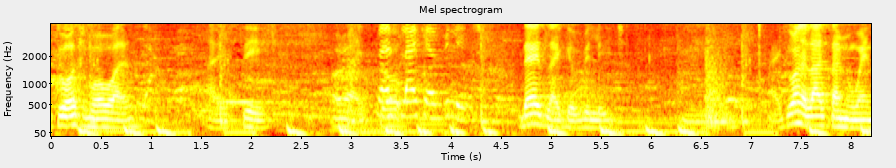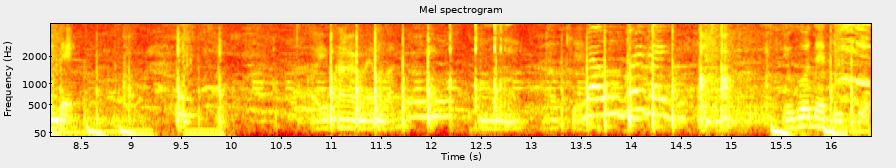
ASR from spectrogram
Small, small one. Yeah. I see. Alright, so That's like a village. there is like a village. See. When the last time you went there? Or you can't remember? Mm. Okay. But we'll go there this year. You go there this year.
